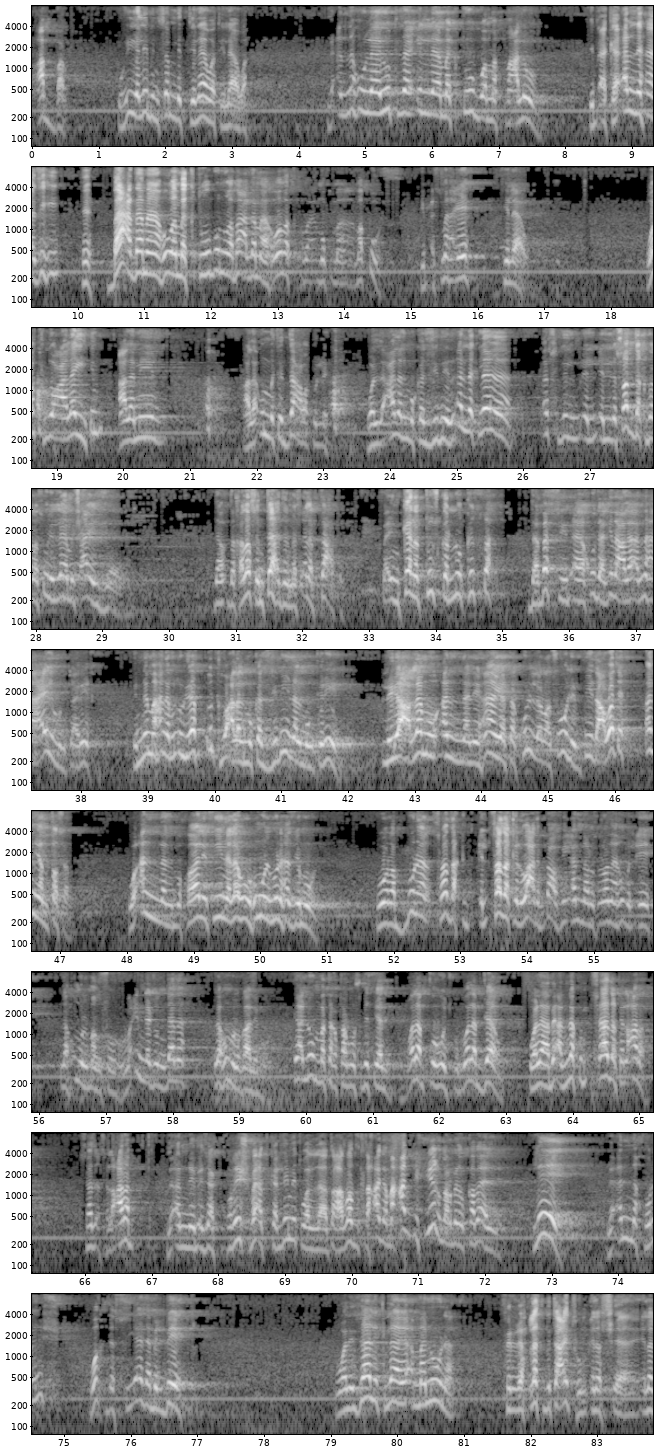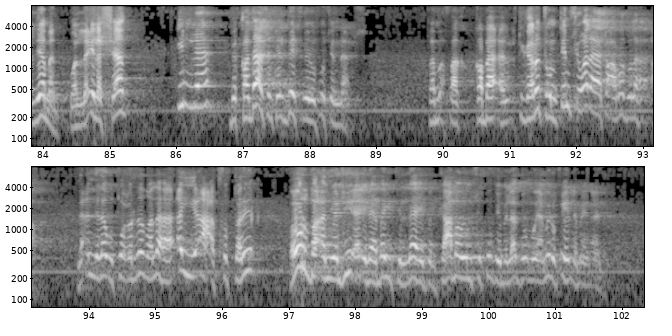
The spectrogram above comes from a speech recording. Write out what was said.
عبر وهي ليه بنسمي التلاوة تلاوة؟ لأنه لا يتلى إلا مكتوب ومعلوم يبقى كأن هذه بعد ما هو مكتوب وبعد ما هو مقوس يبقى اسمها إيه؟ تلاوة. واتلو عليهم على مين؟ على أمة الدعوة كلها. ولا على المكذبين. قال لك لا أصل اللي صدق برسول الله مش عايز. ده, ده خلاص انتهت المسألة بتاعته. فإن كانت تذكر له قصة ده بس يبقى ياخدها كده على أنها علم تاريخي. إنما إحنا بنقول اتلوا على المكذبين المنكرين ليعلموا أن نهاية كل رسول في دعوته أن ينتصر وأن المخالفين له هم المنهزمون. وربنا صدق صدق الوعد بتاعه في أن رسلنا هم الإيه؟ لهم المنصورون وإن جندنا لهم الغالبون. يعني لهم ما تغتروش بسيادتكم ولا بقوتكم ولا بجاهكم ولا بأنكم سادة العرب. سادة العرب لأن إذا قريش بقى اتكلمت ولا تعرضت لحاجة ما حدش يقدر من القبائل. ليه؟ لأن قريش واخدة السيادة بالبيت. ولذلك لا يأمنون في الرحلات بتاعتهم إلى إلى اليمن ولا إلى الشام إلا بقداسة البيت في نفوس الناس. فقبائل تجارتهم تمشي ولا يتعرض لها أحد. لأن لو تعرض لها أي أحد في الطريق عرضة أن يجيء إلى بيت الله في الكعبة ويمسكوه في بلادهم ويعملوا فيه اللي ما ينعمل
